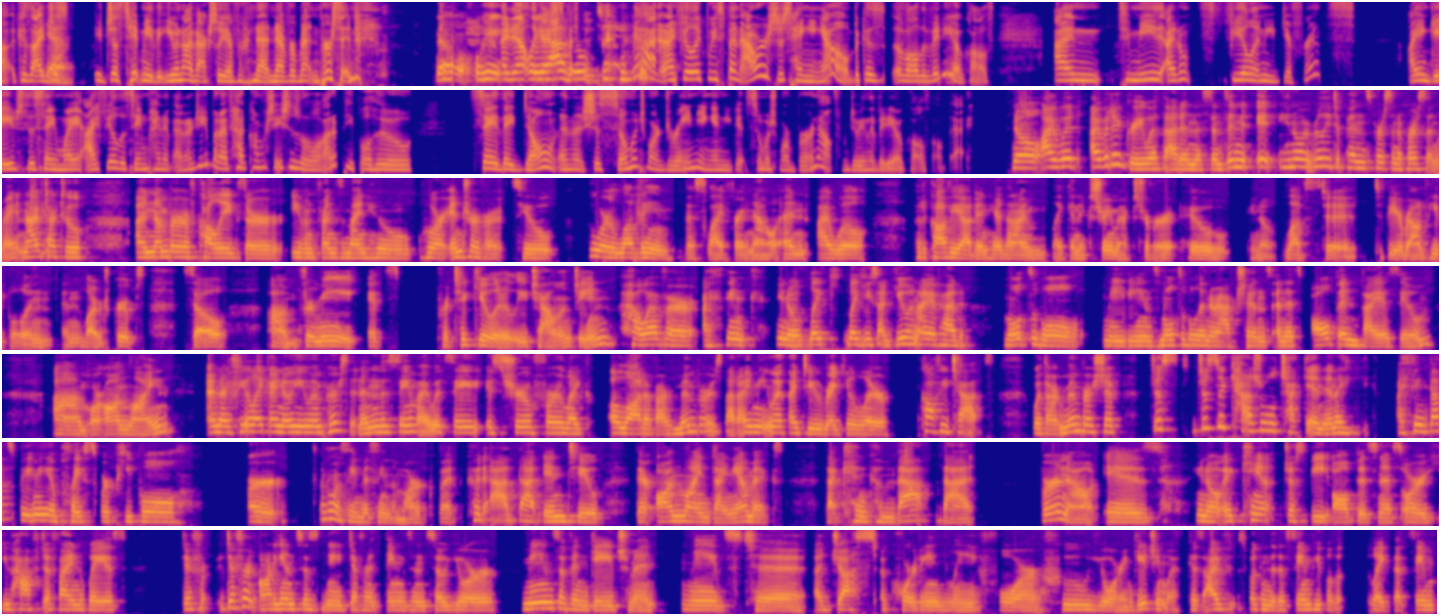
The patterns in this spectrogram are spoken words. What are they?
Because uh, I yeah. just, it just hit me that you and I've actually ever ne- never met in person. No, we, I like we I haven't. Feel, yeah, and I feel like we spent hours just hanging out because of all the video calls. And to me, I don't feel any difference. I engage the same way. I feel the same kind of energy, but I've had conversations with a lot of people who say they don't and it's just so much more draining and you get so much more burnout from doing the video calls all day No, I would I would agree with that in the sense, and it you know it really depends person to person, right? And I've talked to a number of colleagues or even friends of mine who who are introverts who who are loving this life right now, and I will put a caveat in here that I'm like an extreme extrovert who you know loves to to be around people in in large groups. So um, for me, it's particularly challenging. However, I think you know, like like you said, you and I have had multiple meetings, multiple interactions, and it's all been via Zoom um, or online. And I feel like I know you in person. And the same I would say is true for like a lot of our members that I meet with. I do regular coffee chats with our membership, just just a casual check-in. And I I think that's maybe a place where people are I don't want to say missing the mark, but could add that into their online dynamics that can combat that burnout is, you know, it can't just be all business or you have to find ways different different audiences need different things and so your means of engagement needs to adjust accordingly for who you're engaging with because I've spoken to the same people that like that same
